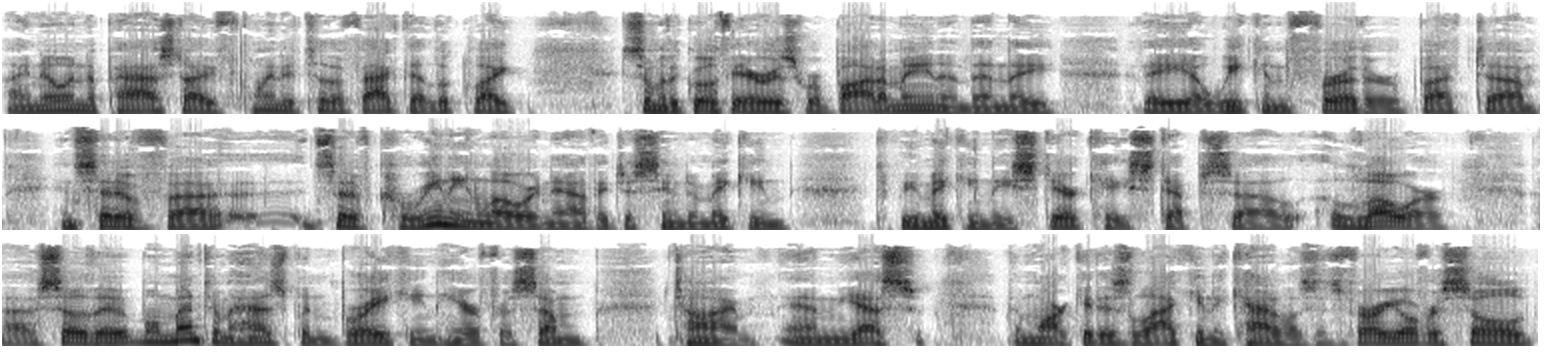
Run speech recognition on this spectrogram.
I know in the past I've pointed to the fact that it looked like some of the growth areas were bottoming and then they they uh, weakened further. But um, instead of uh, instead of careening lower now, they just seem to making to be making these staircase steps lower. Uh, so the momentum has been breaking here for some time. And yes, the market is lacking a catalyst. It's very oversold,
